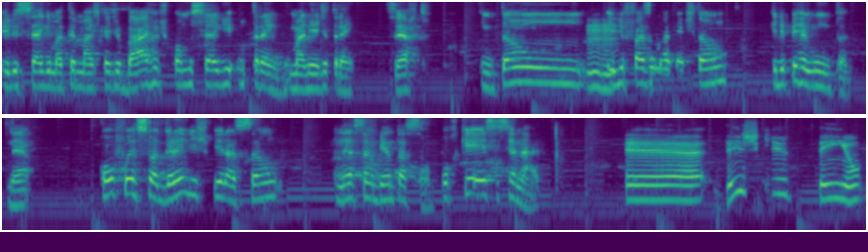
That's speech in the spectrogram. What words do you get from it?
ele segue matemática de bairros como segue o trem, uma linha de trem, certo? Então uhum. ele faz uma questão, ele pergunta, né? Qual foi a sua grande inspiração nessa ambientação? Por que esse cenário? É, desde que tenho,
